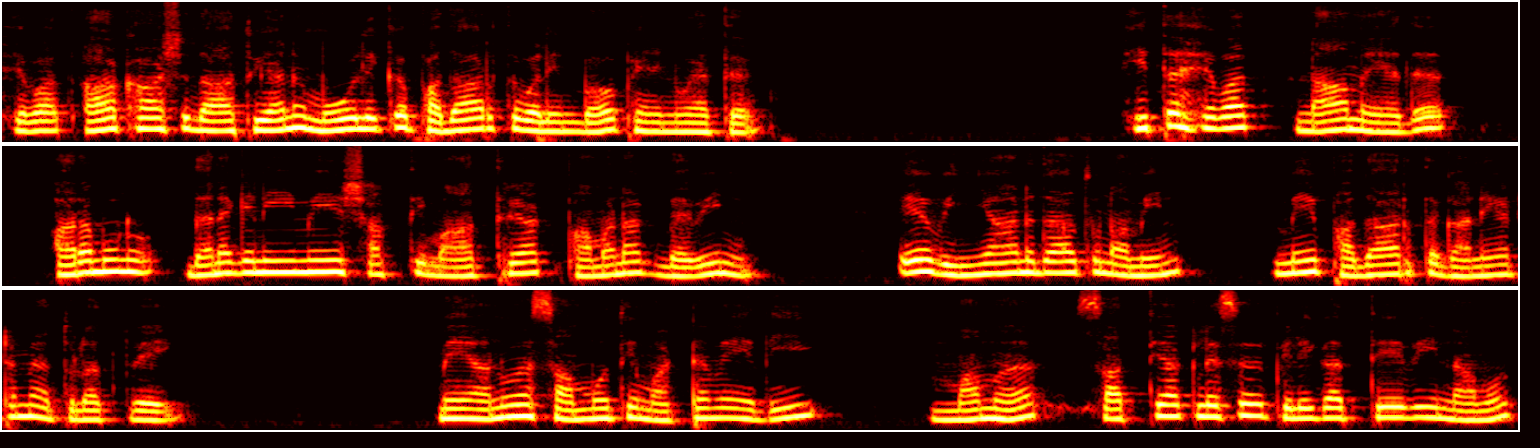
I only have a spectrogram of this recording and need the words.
හෙවත් ආකාශ ධාතු යන මූලික පදාර්ථ වලින් බව පෙනෙනු ඇත. හිත හෙවත් නාමයද අරමුණු දැනගැනීමේ ශක්ති මාත්‍රයක් පමණක් බැවින් එය විඥාන ධාතු නමින් මේ පදාර්ථ ගණයටම ඇතුළත් වෙයි. මේ අනුව සම්මුති මට්ටමේදී මම සත්‍යයක් ලෙස පිළිගත්තේ වී නමුත්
